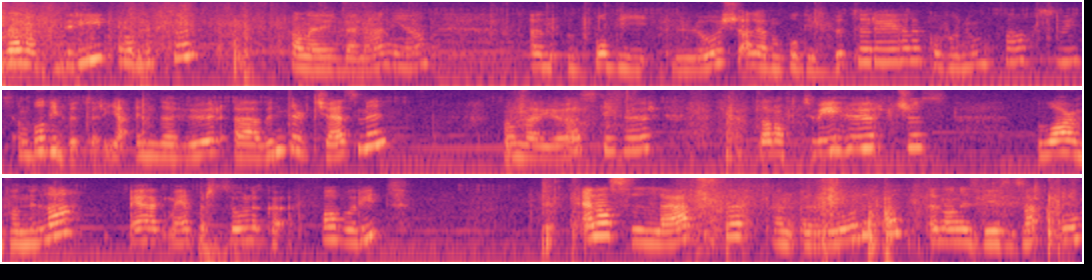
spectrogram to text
Dan nog drie producten. Ik kan er hier bijna niet aan. Een body lotion, een body butter eigenlijk, of hoe noemt dat zoiets? Een body butter, ja, in de geur uh, Winter Jasmine. Dan daar juist die geur. Dan nog twee geurtjes. Warm Vanilla. Eigenlijk mijn persoonlijke favoriet. En als laatste een rode pot. En dan is deze zak ook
